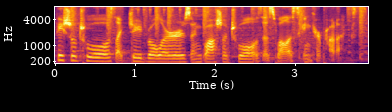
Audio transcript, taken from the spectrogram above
facial tools like jade rollers and gua sha tools, as well as skincare products.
